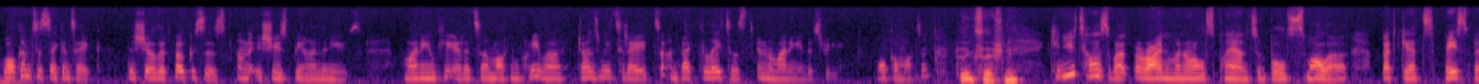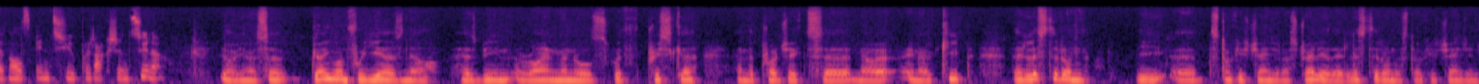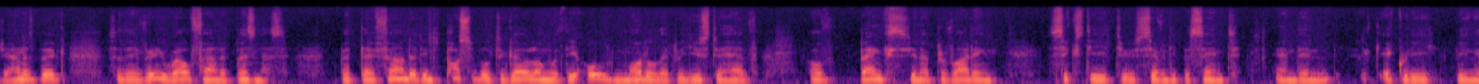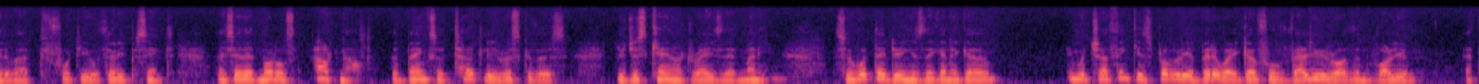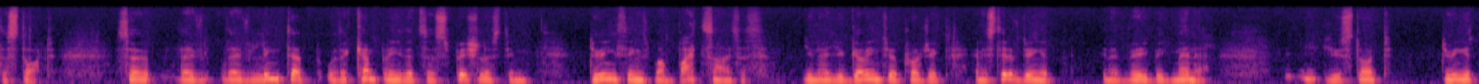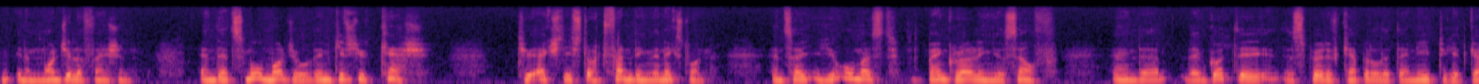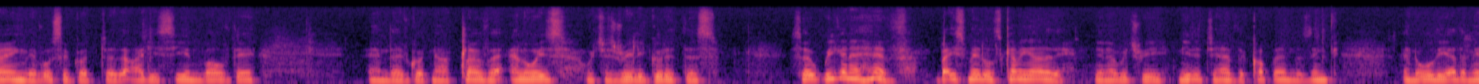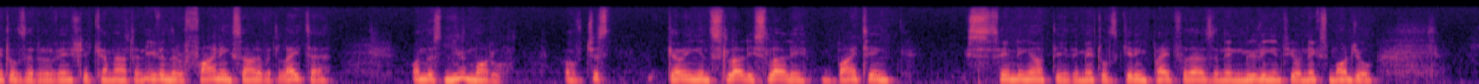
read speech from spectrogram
Welcome to Second Take, the show that focuses on the issues behind the news. Mining Weekly editor Martin Creamer joins me today to unpack the latest in the mining industry. Welcome, Martin. Thanks, Ashley. Can you tell us about Orion Minerals' plan to build smaller but get base metals into production sooner? Yeah, you know, so going on for years now has been Orion Minerals with Prieska and the projects uh, now, you know, keep. They listed on the uh, stock exchange in Australia. They're listed on the stock exchange in Johannesburg. So they're a very well-founded business. But they found it impossible to go along with the old model that we used to have of banks, you know, providing 60 to 70 percent, and then equity being at about 40 or 30 percent. They say that model's out now. The banks are totally risk averse. You just cannot raise that money. Mm. So what they're doing is they're going to go in which I think is probably a better way, go for value rather than volume at the start. So they've, they've linked up with a company that's a specialist in doing things by bite sizes. You know, you go into a project and instead of doing it in a very big manner, you start doing it in a modular fashion. And that small module then gives you cash to actually start funding the next one. And so you're almost bankrolling yourself and uh, they've got the, the spirit of capital that they need to get going. They've also got uh, the IDC involved there, and they've got now Clover Alloys, which is really good at this. So we're going to have base metals coming out of there, you know, which we needed to have the copper and the zinc and all the other metals that will eventually come out, and even the refining side of it later on this new model of just going in slowly, slowly, biting sending out the, the metals, getting paid for those, and then moving into your next module.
